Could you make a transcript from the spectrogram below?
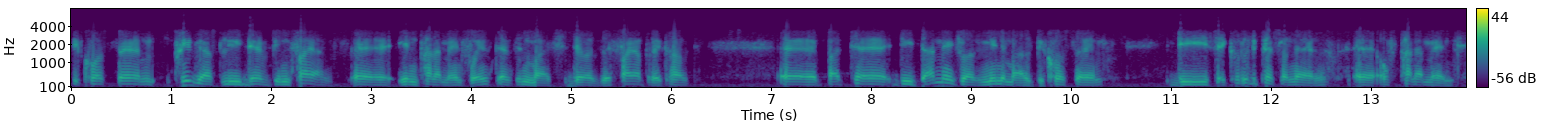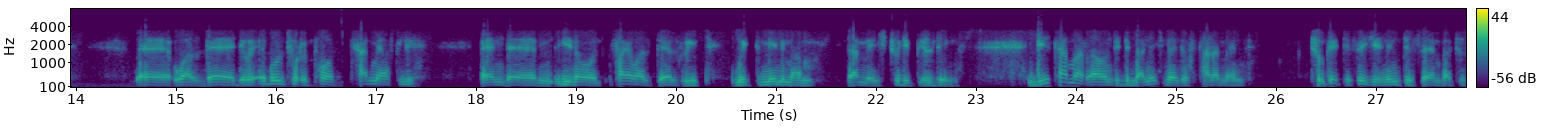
because um, previously there have been fires uh, in Parliament. For instance, in March there was a fire breakout, uh, but uh, the damage was minimal because um, the security personnel uh, of Parliament uh, was there. They were able to report timeously, and um, you know fire was dealt with with minimum damage to the buildings. This time around, the management of Parliament took a decision in December to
